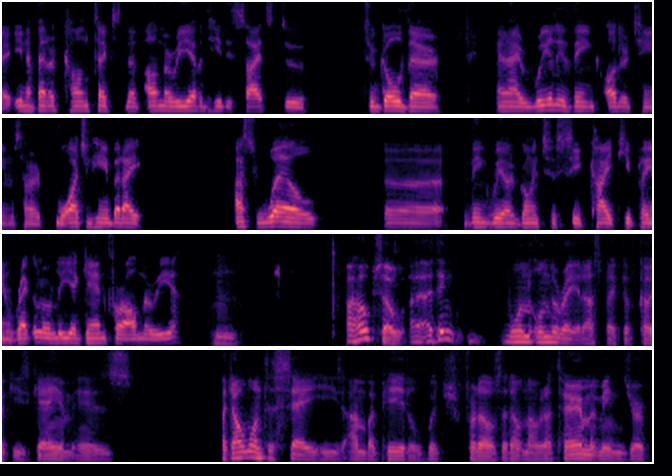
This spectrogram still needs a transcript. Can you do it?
uh, in a better context than Almeria, but he decides to to go there, and I really think other teams are watching him. But I, as well, uh, think we are going to see Kaiky playing regularly again for Almeria. Hmm. I hope so. I think one underrated aspect of Kaiky's game is I don't want to say he's ambipedal, which for those that don't know that term, it means you're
